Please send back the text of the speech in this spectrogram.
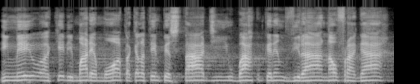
em meio àquele maremoto, aquela tempestade, o barco querendo virar, naufragar,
